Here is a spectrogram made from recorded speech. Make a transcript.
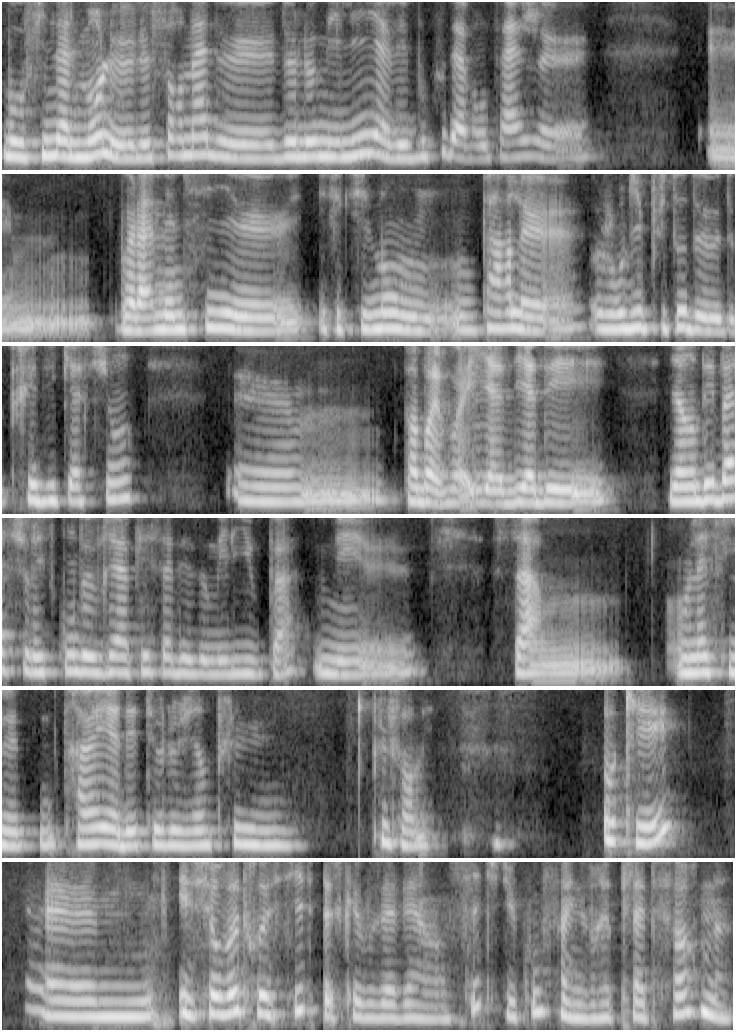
bon, finalement, le, format de, l'homélie avait beaucoup d'avantages. Euh, euh, voilà, même si effectivement on, parle aujourd'hui plutôt de, prédication. Enfin bref, il y, a, y, y, a un débat sur est-ce qu'on devrait appeler ça des homélies ou pas, mais ça, on, on, laisse le travail à des théologiens plus, plus formés. Ok. Euh, et sur votre site, parce que vous avez un site du coup, enfin une vraie plateforme,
